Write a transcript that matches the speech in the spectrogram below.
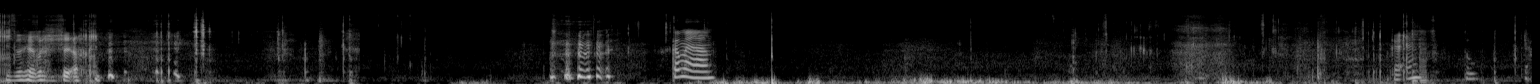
Spiser hele skjea. Kom igjen. Ok, en, to, tre.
